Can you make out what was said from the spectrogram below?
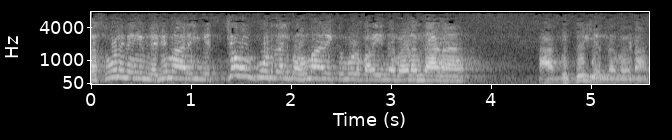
റസൂലിനെയും നബിമാരെയും ഏറ്റവും കൂടുതൽ ബഹുമാനിക്കുമ്പോൾ പറയുന്ന വേടെന്താണ് അബ്ദു എന്ന വേടാണ്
